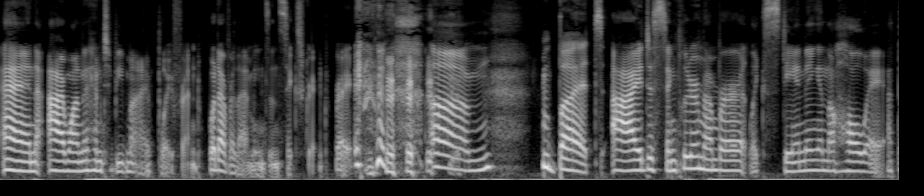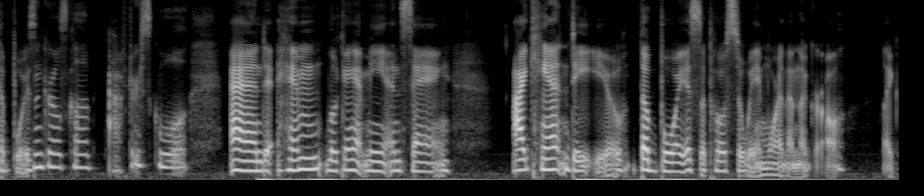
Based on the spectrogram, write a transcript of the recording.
And I wanted him to be my boyfriend, whatever that means in sixth grade, right? um, but I distinctly remember like standing in the hallway at the Boys and Girls Club after school and him looking at me and saying, I can't date you. The boy is supposed to weigh more than the girl. Like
